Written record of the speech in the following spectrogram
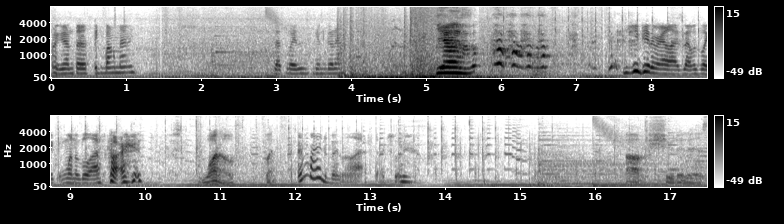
Are you gonna throw a stick bomb at me? Is that the way this is gonna go down? Yes. you didn't realize that was like one of the last cars. One of, but It might have been the last, actually. oh shoot, it is.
